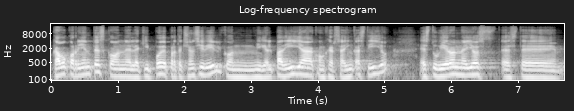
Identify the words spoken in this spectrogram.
Cabo Corrientes con el equipo de protección civil, con Miguel Padilla, con Gersaín Castillo. Estuvieron ellos este,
